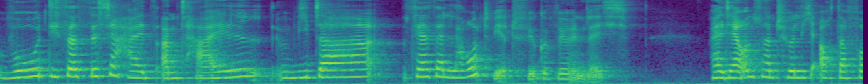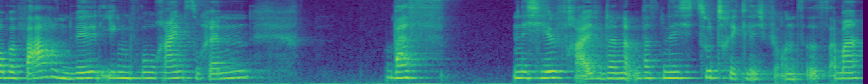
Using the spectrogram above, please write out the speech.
wo dieser Sicherheitsanteil wieder sehr, sehr laut wird für gewöhnlich. Weil der uns natürlich auch davor bewahren will, irgendwo reinzurennen, was nicht hilfreich oder was nicht zuträglich für uns ist. Aber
